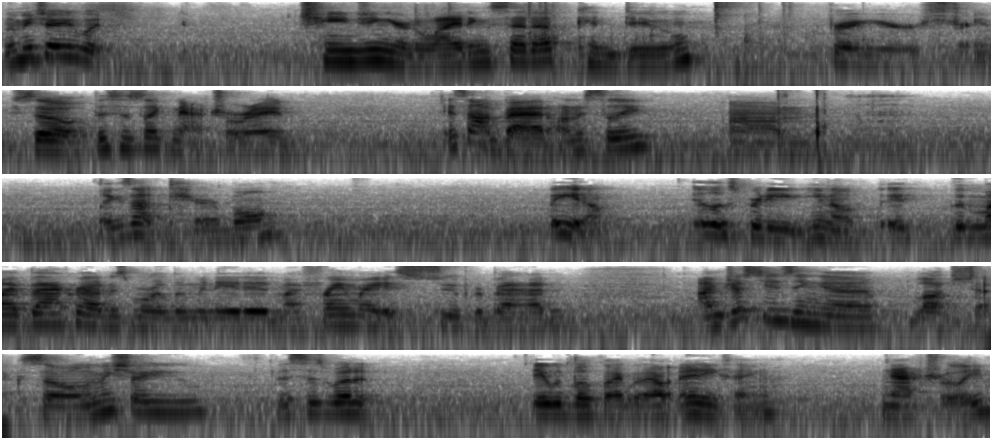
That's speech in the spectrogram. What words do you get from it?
let me show you what changing your lighting setup can do for your stream. So this is like natural, right? it's not bad, honestly. Um, like it's not terrible, but you know, it looks pretty, you know, it, the, my background is more illuminated. My frame rate is super bad. I'm just using a Logitech. So let me show you, this is what it, it would look like without anything, naturally.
